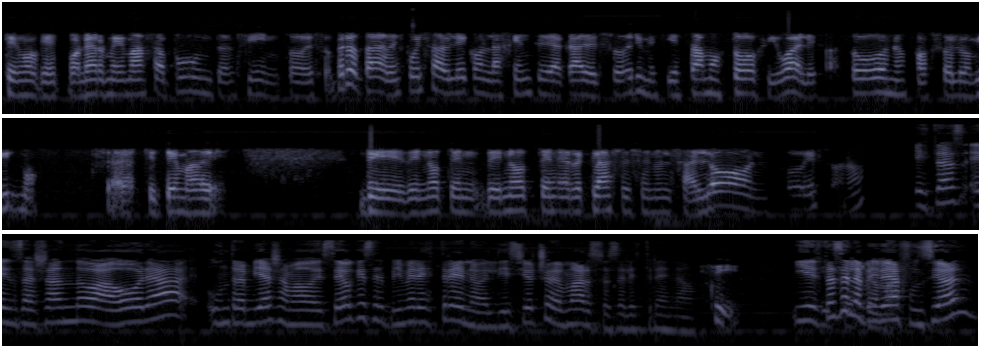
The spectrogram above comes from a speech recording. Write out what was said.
tengo que ponerme más a punto, en fin, todo eso. Pero tal, después hablé con la gente de acá del Sodre y me decía, estamos todos iguales, a todos nos pasó lo mismo. O sea, este tema de de, de, no de no tener clases en el salón, todo eso, ¿no? Estás ensayando ahora un tranvía llamado Deseo, que es el primer estreno, el 18 de marzo es el estreno. Sí. ¿Y estás en la primera función?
